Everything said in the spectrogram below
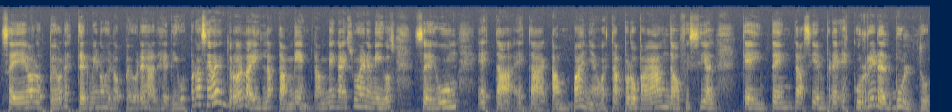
se lleva los peores términos y los peores adjetivos. Pero hacia adentro de la isla también, también hay sus enemigos según esta, esta campaña o esta propaganda oficial que intenta siempre escurrir el bulto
